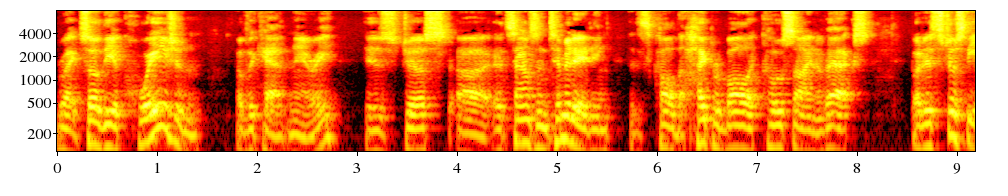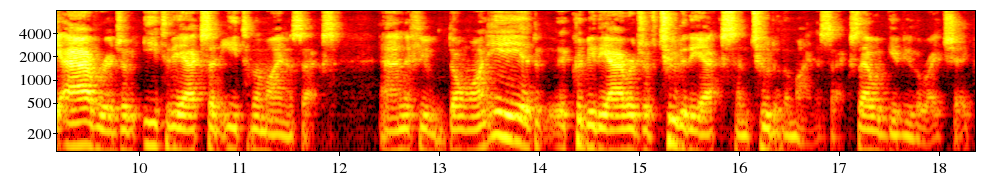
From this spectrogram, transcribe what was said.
Right, so the equation of the catenary is just, uh, it sounds intimidating. It's called the hyperbolic cosine of x, but it's just the average of e to the x and e to the minus x. And if you don't want e, it, it could be the average of 2 to the x and 2 to the minus x. That would give you the right shape.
